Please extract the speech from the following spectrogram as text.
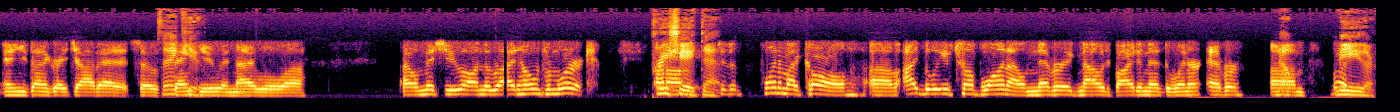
and you've done a great job at it. So Thank you. you. and I will uh, I will miss you on the ride home from work. Appreciate Um, that. To the point of my call, um, I believe Trump won. I'll never acknowledge Biden as the winner ever. No, Um, but me either.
